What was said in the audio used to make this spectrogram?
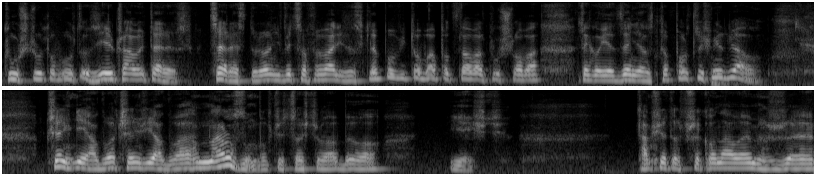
tłuszczu to był zjełczały teres, ceres, który oni wycofywali ze sklepów i to była podstawa tłuszczowa tego jedzenia. To po prostu śmierdziało. Część nie jadła, część jadła na rozum, bo przecież coś trzeba było jeść. Tam się też przekonałem, że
